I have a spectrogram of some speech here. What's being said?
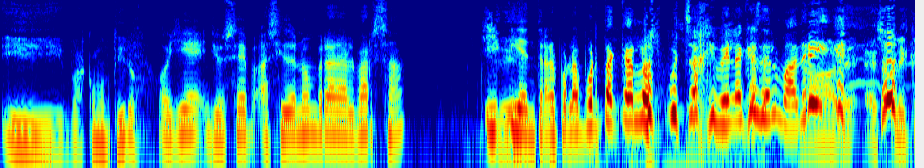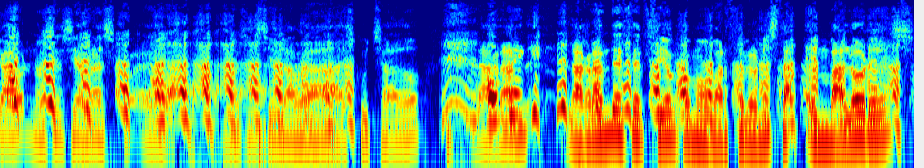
y va como un tiro. Oye, Josep, ha sido nombrar al Barça y, Sí. y entrar por la puerta Carlos Pucha Jimena, que es del Madrid. No, he explicado, no sé si habrá, eh, no sé si lo habrá escuchado, la Hombre, gran, que- la gran decepción como barcelonista en valores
